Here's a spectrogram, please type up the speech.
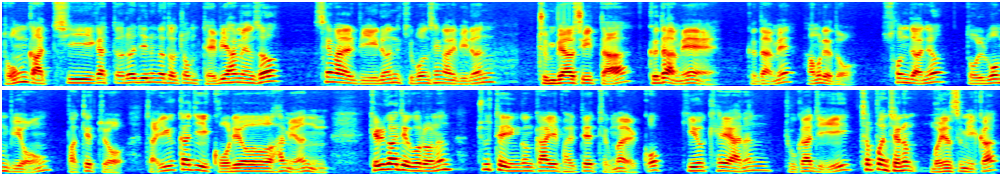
돈 가치가 떨어지는 것도 좀 대비하면서 생활비는 기본 생활비는 준비할 수 있다. 그 다음에 그 다음에 아무래도 손자녀 돌봄 비용 받겠죠. 자 이것까지 고려하면 결과적으로는 주택임금 가입할 때 정말 꼭 기억해야 하는 두 가지 첫 번째는 뭐였습니까?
